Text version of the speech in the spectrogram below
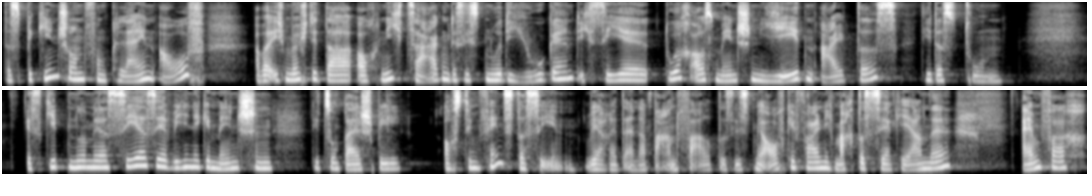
Das beginnt schon von klein auf aber ich möchte da auch nicht sagen, das ist nur die Jugend. Ich sehe durchaus Menschen jeden Alters, die das tun. Es gibt nur mehr sehr, sehr wenige Menschen, die zum Beispiel aus dem Fenster sehen während einer Bahnfahrt. Das ist mir aufgefallen. Ich mache das sehr gerne. Einfach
